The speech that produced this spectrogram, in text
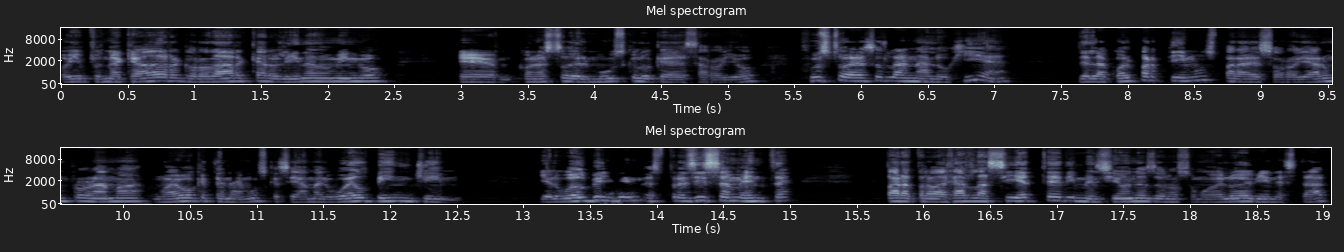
Oye, pues me acaba de recordar Carolina Domingo eh, con esto del músculo que desarrolló. Justo eso es la analogía de la cual partimos para desarrollar un programa nuevo que tenemos que se llama el Wellbeing Gym. Y el Wellbeing Gym es precisamente para trabajar las siete dimensiones de nuestro modelo de bienestar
